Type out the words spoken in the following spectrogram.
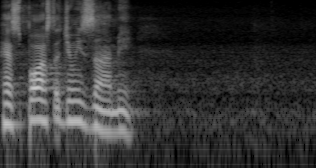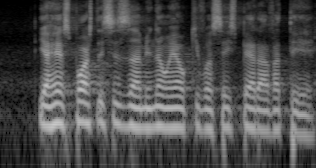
resposta de um exame, e a resposta desse exame não é o que você esperava ter.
